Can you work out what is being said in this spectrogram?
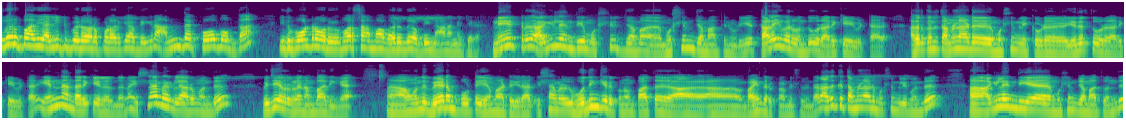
இவர் பாதி அள்ளிட்டு போயிடுவார் போல இருக்கே அப்படிங்கிற அந்த கோபம் தான் இது போன்ற ஒரு விமர்சனமா வருது அப்படின்னு நான் நினைக்கிறேன். நேற்று அகில இந்திய முஸ்லிம் ஜமா முஸ்லிம் ஜமாத்தினுடைய தலைவர் வந்து ஒரு அறிக்கையை விட்டார். அதற்கு வந்து தமிழ்நாடு முஸ்லீம் லீக்கோட எதிர்த்து ஒரு அறிக்கையை விட்டார். என்ன அந்த அறிக்கையில் இருந்ததுன்னா இஸ்லாமியர்கள் யாரும் வந்து விஜய் அவர்களை நம்பாதீங்க. அவங்க வந்து வேடம் போட்டு ஏமாற்றுகிறார். இஸ்லாமியர்கள் ஒதுங்கி இருக்கணும் பார்த்து பயந்திருக்கணும் அப்படின்னு சொல்லியிருந்தார். அதுக்கு தமிழ்நாடு முஸ்லீம் லீக் வந்து அகில இந்திய முஸ்லிம் ஜமாத் வந்து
